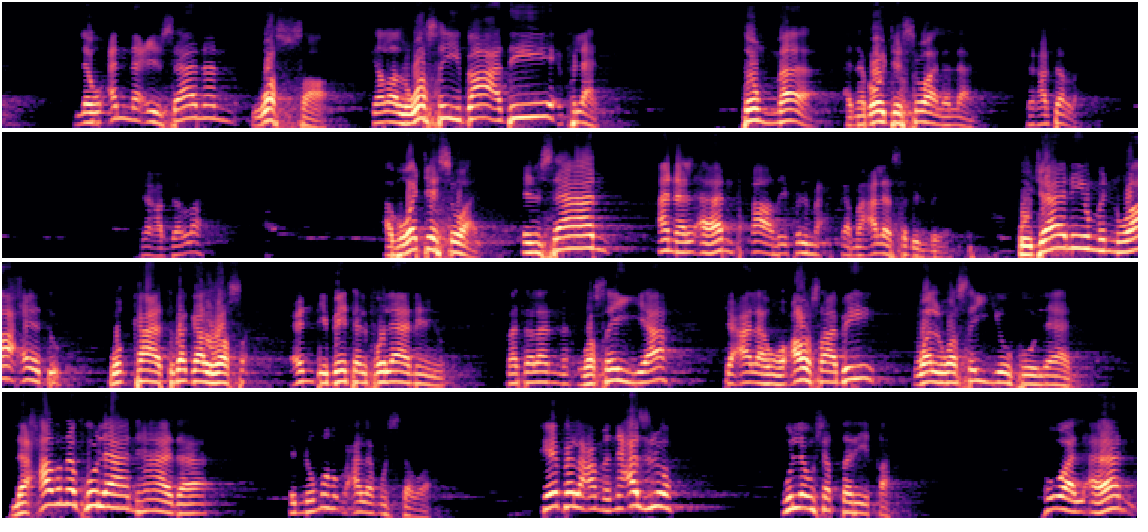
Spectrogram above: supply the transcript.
لو أن إنسانا وصى قال الوصي بعدي فلان. ثم أنا بوجه سؤال الآن. شيخ عبد الله. شيخ عبد الله. أبوجه سؤال. إنسان أنا الآن قاضي في المحكمة على سبيل المثال. وجاني من واحد وكاتب قال وص... عندي بيت الفلاني. مثلا وصية جعله أوصى به والوصي فلان. لاحظنا فلان هذا إنه ما هو على مستوى. كيف العمل؟ نعزله؟ ولا وش الطريقة؟ هو الآن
